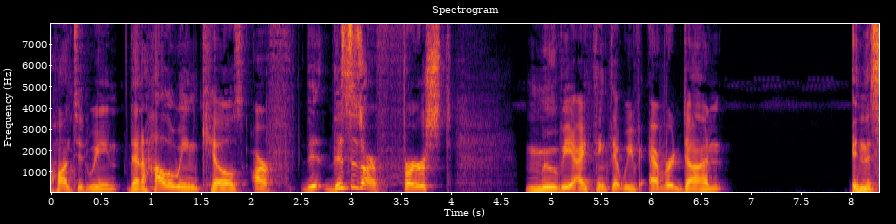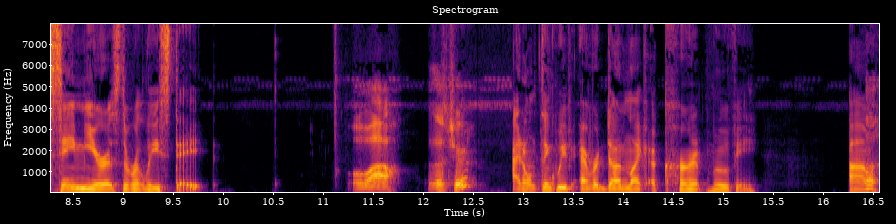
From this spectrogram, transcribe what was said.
Haunted Ween, then Halloween Kills. Our f- th- this is our first movie I think that we've ever done in the same year as the release date. Oh wow, is that true? I don't think we've ever done like a current movie. Um,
